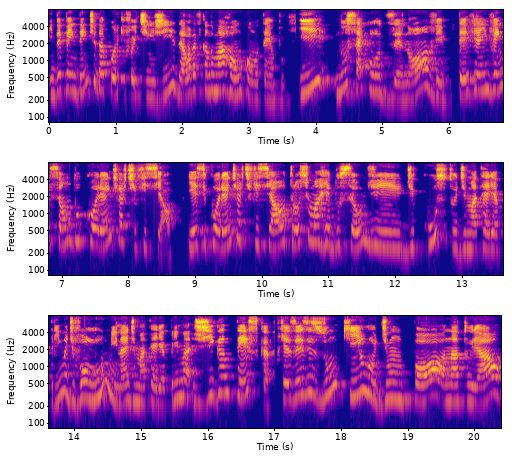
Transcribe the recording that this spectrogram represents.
independente da cor que foi tingida, ela vai ficando marrom com o tempo. E no século XIX teve a invenção do corante artificial. E esse corante artificial trouxe uma redução de, de custo de matéria-prima, de volume né, de matéria-prima gigantesca. Porque às vezes um quilo de um pó natural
